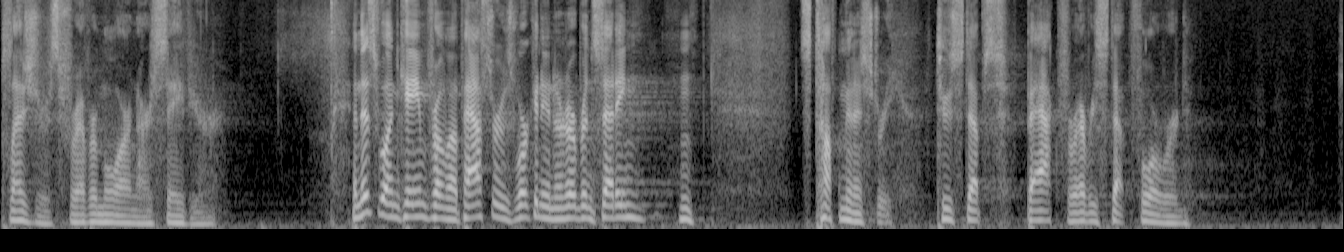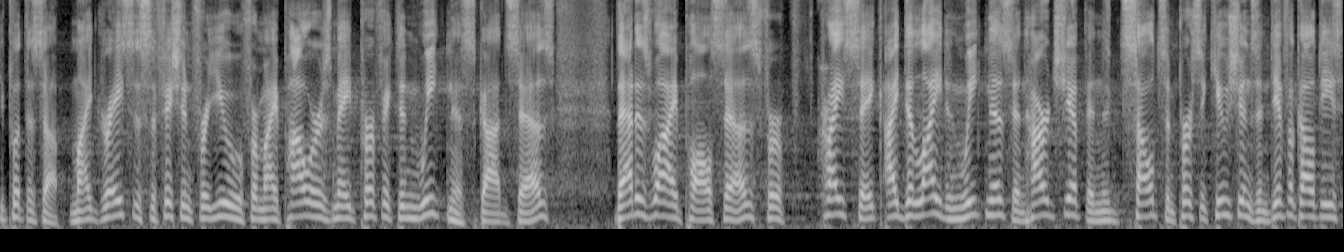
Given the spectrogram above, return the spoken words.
Pleasures forevermore in our Savior. And this one came from a pastor who's working in an urban setting. Hmm. It's tough ministry. Two steps back for every step forward. He put this up My grace is sufficient for you, for my power is made perfect in weakness, God says. That is why, Paul says, for Christ's sake, I delight in weakness and hardship and insults and persecutions and difficulties,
